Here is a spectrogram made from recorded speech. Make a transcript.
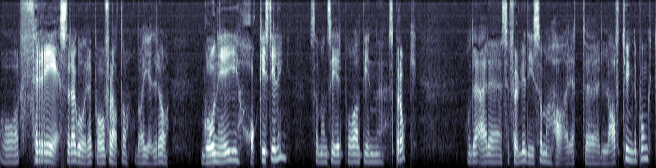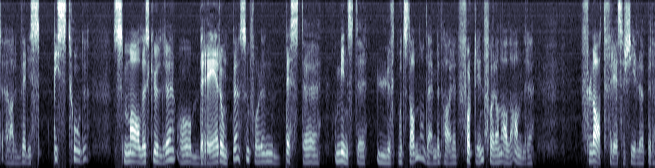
og freser av gårde på flata. Da gjelder det å gå ned i hockeystilling, som man sier på alpinspråk. Og det er eh, selvfølgelig de som har et eh, lavt tyngdepunkt, har et veldig spisst hode, smale skuldre og bred rumpe, som får den beste og minste luftmotstanden, og dermed har et fortrinn foran alle andre flatfreseskiløpere.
